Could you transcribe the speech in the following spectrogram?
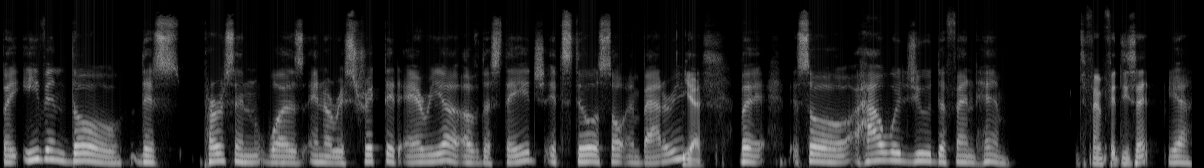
But even though this person was in a restricted area of the stage, it's still assault and battery. Yes. But so, how would you defend him? Defend 50 Cent? Yeah,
